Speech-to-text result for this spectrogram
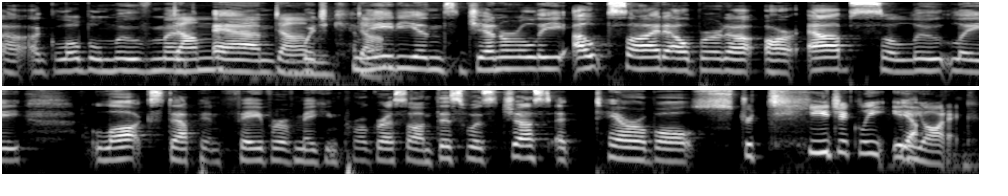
uh, a global movement, dumb, and dumb, which Canadians dumb. generally outside Alberta are absolutely lockstep in favor of making progress on. This was just a terrible, strategically idiotic. Yeah.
